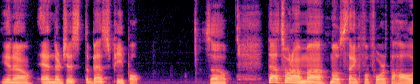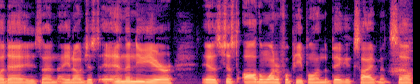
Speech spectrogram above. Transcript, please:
you know, and they're just the best people. So that's what I'm uh, most thankful for at the holidays, and you know, just in the new year is just all the wonderful people and the big excitement. So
